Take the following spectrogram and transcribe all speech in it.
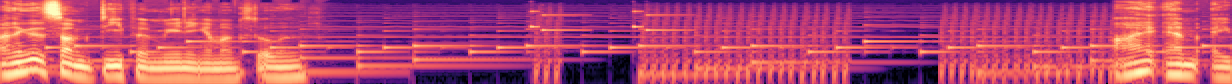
I think there's some deeper meaning amongst all this. I am a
